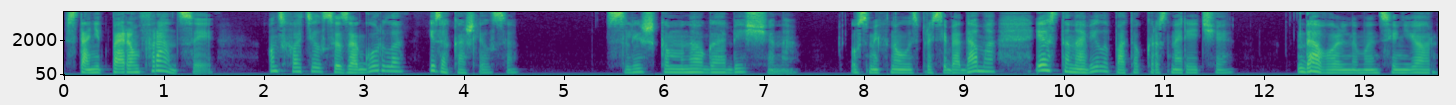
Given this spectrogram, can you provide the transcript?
станет пэром Франции. Он схватился за горло и закашлялся. «Слишком много обещано», — усмехнулась про себя дама и остановила поток красноречия. «Довольно, монсеньор.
